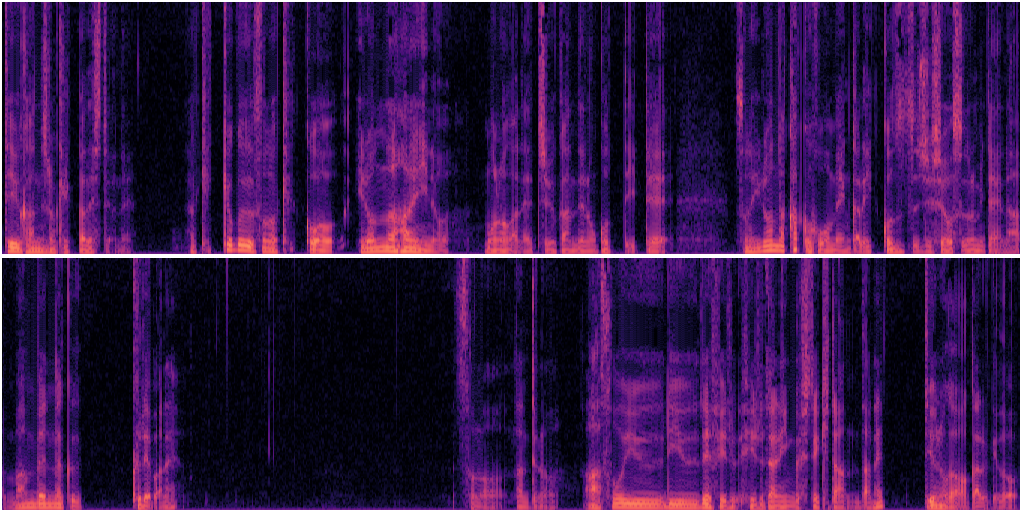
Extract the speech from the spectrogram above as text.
ていう感じの結果でしたよね。結局、その結構いろんな範囲のものがね、中間で残っていて、そのいろんな各方面から一個ずつ受賞するみたいな、まんべんなく来ればね、その、なんていうの、あ、そういう理由でフィルフィルタリングしてきたんだねっていうのがわかるけど、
